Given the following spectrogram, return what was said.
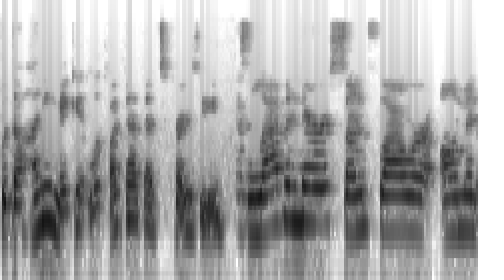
Would the honey make it look like that? That's crazy. It's lavender, sunflower, almond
